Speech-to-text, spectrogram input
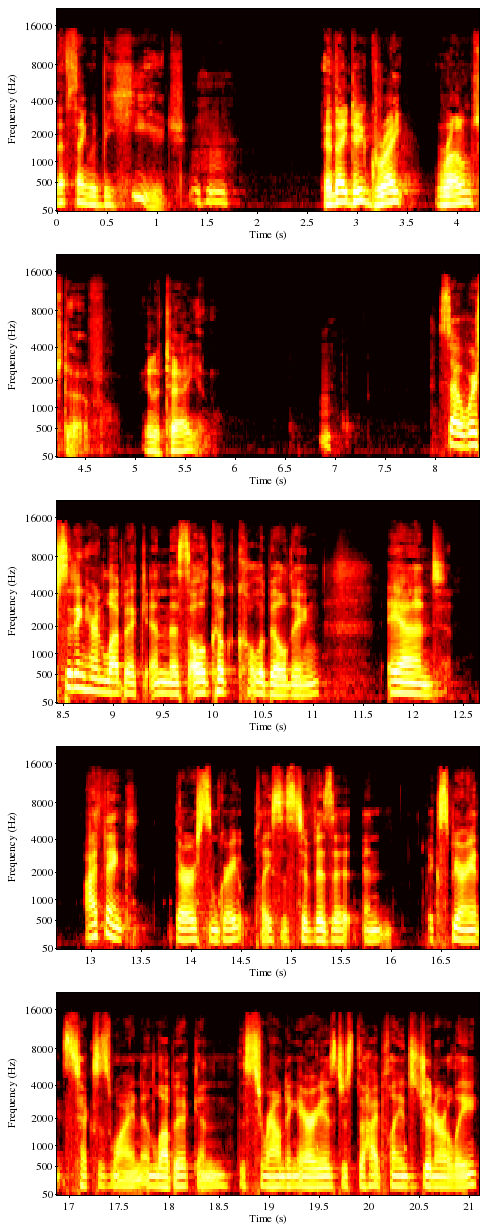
that thing would be huge. Mm-hmm. And they do great Rhone stuff in Italian. So we're sitting here in Lubbock in this old Coca Cola building, and I think there are some great places to visit and experience Texas wine in Lubbock and the surrounding areas, just the High Plains generally.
